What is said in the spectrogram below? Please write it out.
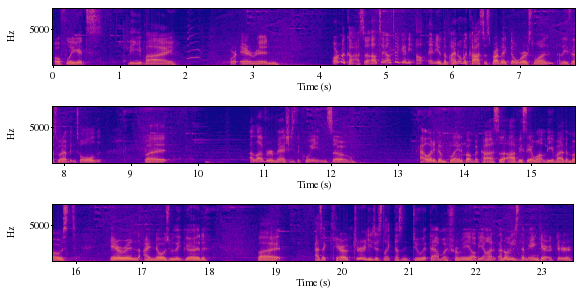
Hopefully it's Levi or Eren or Mikasa. I'll, take I'll take any I'll, any of them. I know Mikasa is probably like the worst one. At least that's what I've been told. But I love her, man. She's the queen. So I wouldn't complain about Mikasa. Obviously, I want Levi the most. Eren, I know is really good. But as a character, he just like doesn't do it that much for me. I'll be honest. I know he's the main character,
